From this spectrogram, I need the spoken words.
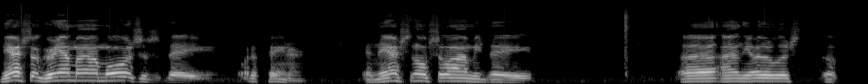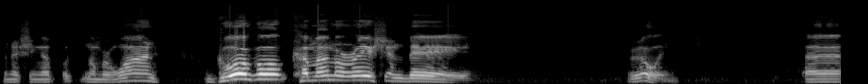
National Grandma Moses Day. What a painter. National Salami Day. Uh, on the other list, uh, finishing up with number one, Google Commemoration Day. Really? Uh,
